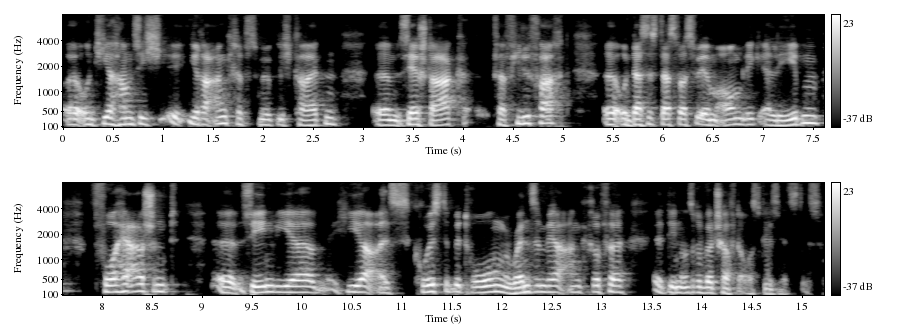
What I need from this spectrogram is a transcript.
Äh, und hier haben sich äh, ihre Angriffsmöglichkeiten ähm, sehr stark vervielfacht. Äh, und das ist das, was wir im Augenblick erleben. Vorherrschend sehen wir hier als größte Bedrohung Ransomware-Angriffe, denen unsere Wirtschaft ausgesetzt ist.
